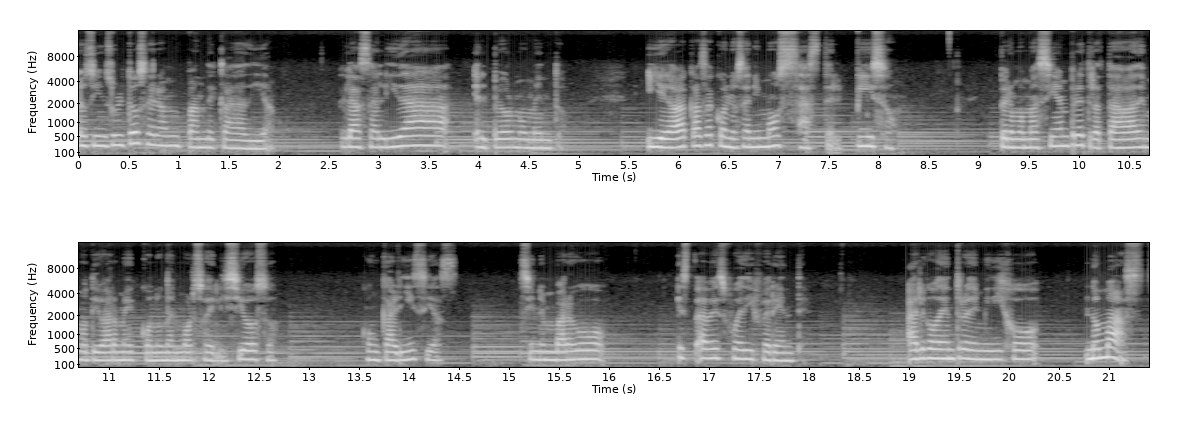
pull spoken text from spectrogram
Los insultos eran pan de cada día. La salida, el peor momento. Y llegaba a casa con los ánimos hasta el piso. Pero mamá siempre trataba de motivarme con un almuerzo delicioso, con caricias. Sin embargo, esta vez fue diferente. Algo dentro de mí dijo, no más,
